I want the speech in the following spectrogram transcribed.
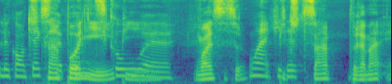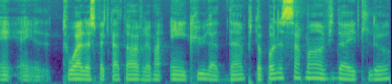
Le contexte sens pogné, politico. puis- euh, Ouais, c'est ça. ouais, Puis tu te sens vraiment, in- in- toi, le spectateur, vraiment inclus là-dedans. Puis t'as pas nécessairement envie d'être là.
